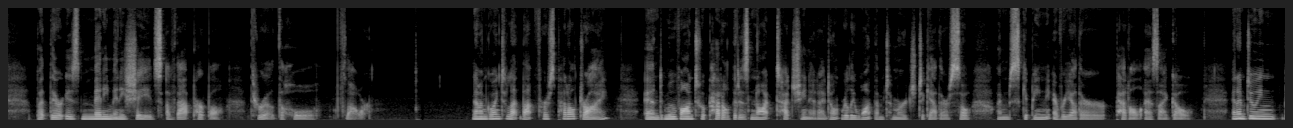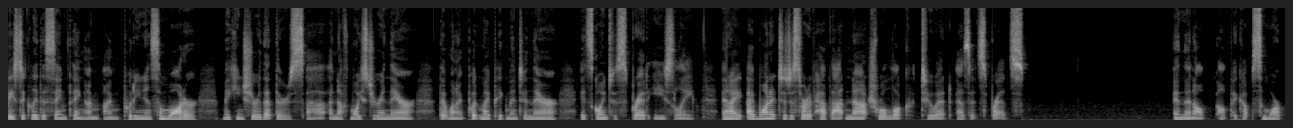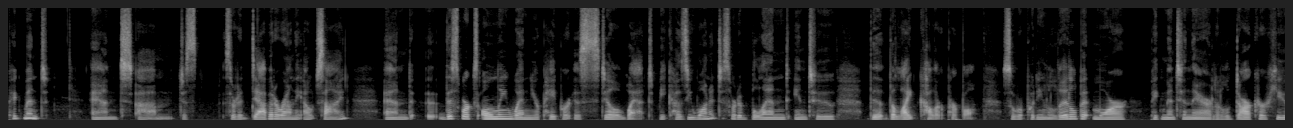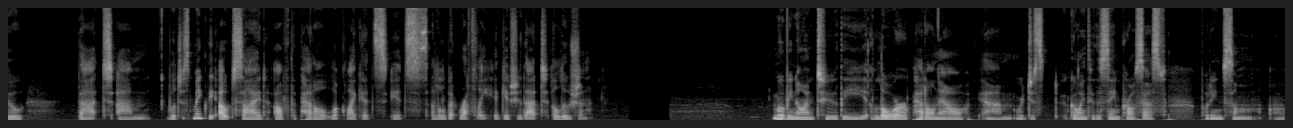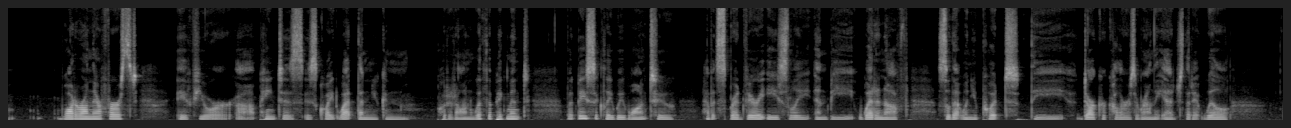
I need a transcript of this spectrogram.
but there is many, many shades of that purple throughout the whole flower. Now I'm going to let that first petal dry and move on to a petal that is not touching it. I don't really want them to merge together, so I'm skipping every other petal as I go. And I'm doing basically the same thing. I'm, I'm putting in some water, making sure that there's uh, enough moisture in there that when I put my pigment in there, it's going to spread easily. And I, I want it to just sort of have that natural look to it as it spreads. And then I'll, I'll pick up some more pigment and um, just sort of dab it around the outside and uh, this works only when your paper is still wet because you want it to sort of blend into the, the light color purple. So we're putting a little bit more pigment in there, a little darker hue that um, will just make the outside of the petal look like it's, it's a little bit ruffly. It gives you that illusion. Moving on to the lower petal now, um, we're just going through the same process, putting some uh, water on there first. If your uh, paint is, is quite wet, then you can put it on with the pigment. But basically, we want to have it spread very easily and be wet enough so that when you put the darker colors around the edge that it will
